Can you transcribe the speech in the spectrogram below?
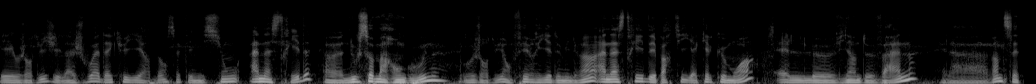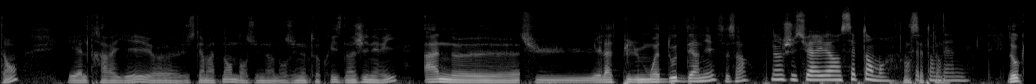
Et aujourd'hui, j'ai la joie d'accueillir dans cette émission Anne Astrid. nous sommes à Rangoon, aujourd'hui en février 2020. Anne Astrid est partie il y a quelques mois. Elle vient de Vannes, elle a 27 ans et elle travaillait euh, jusqu'à maintenant dans une, dans une entreprise d'ingénierie. Anne, euh, tu es là depuis le mois d'août dernier, c'est ça? Non, je suis arrivée en septembre, en septembre, dernier. Donc,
